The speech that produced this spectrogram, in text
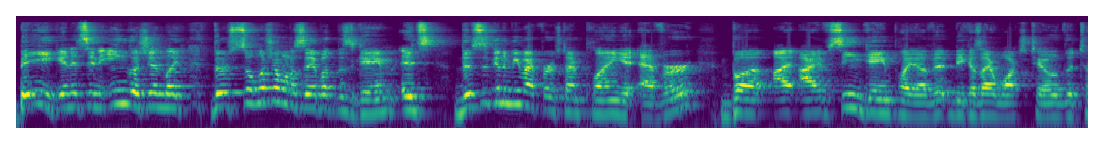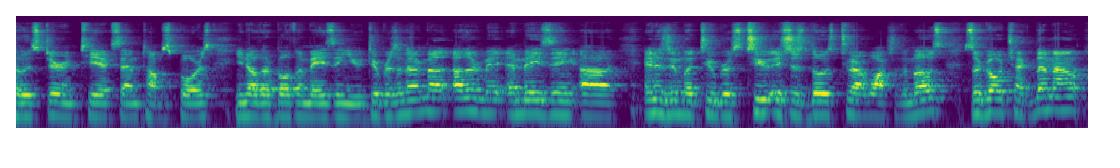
big, and it's in English, and like, there's so much I want to say about this game. It's This is going to be my first time playing it ever, but I, I've seen gameplay of it because I watched Tale of the Toaster and TXM Tom Spores. You know, they're both amazing YouTubers, and there are other amazing uh, Inazuma tubers too. It's just those two I watch the most, so go check them out.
